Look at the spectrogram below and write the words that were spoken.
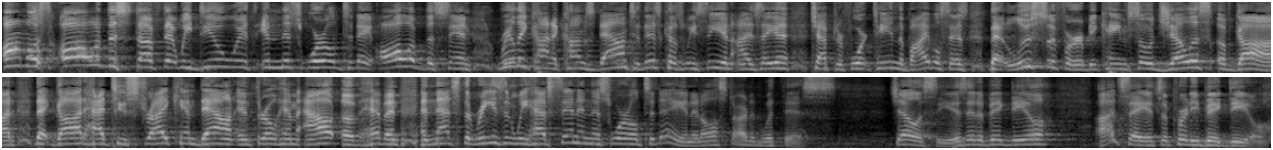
almost all of the stuff that we deal with in this world today, all of the sin really kind of comes down to this because we see in Isaiah chapter 14, the Bible says that Lucifer became so jealous of God that God had to strike him down and throw him out of heaven. And that's the reason we have sin in this world today. And it all started with this jealousy. Is it a big deal? I'd say it's a pretty big deal.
